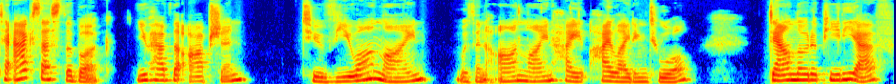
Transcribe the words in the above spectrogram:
To access the book, you have the option to view online with an online hi highlighting tool, download a PDF,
